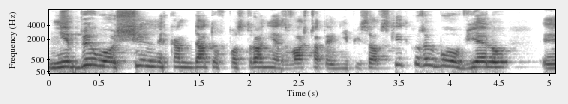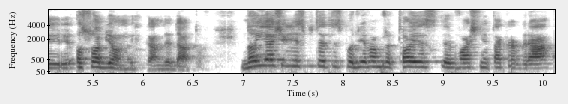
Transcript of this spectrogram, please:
nie było silnych kandydatów po stronie, zwłaszcza tej niepisowskiej, tylko żeby było wielu osłabionych kandydatów. No i ja się niestety spodziewam, że to jest właśnie taka gra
